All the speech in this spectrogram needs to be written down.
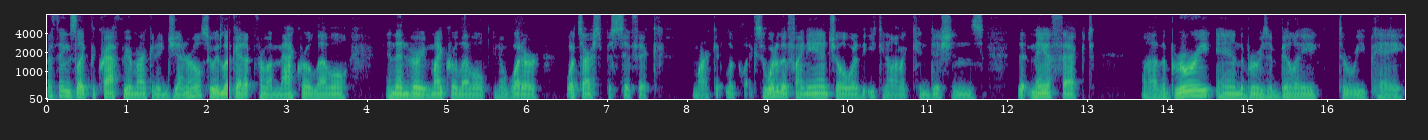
are things like the craft beer market in general. So we look at it from a macro level and then very micro level, you know, what are what's our specific market look like? So what are the financial, what are the economic conditions that may affect uh, the brewery and the brewery's ability to repay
